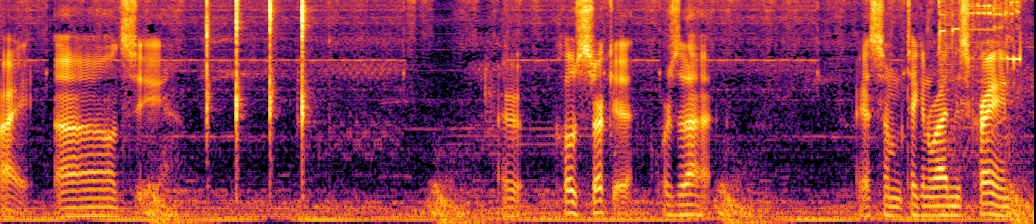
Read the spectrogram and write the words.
Alright, uh, let's see. Uh, closed circuit. Where's that? I guess I'm taking a ride in this crane.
